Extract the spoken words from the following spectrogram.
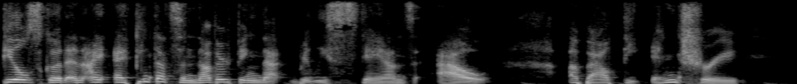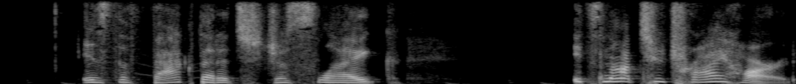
feels good. And I, I think that's another thing that really stands out about the entry is the fact that it's just like it's not to try hard.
